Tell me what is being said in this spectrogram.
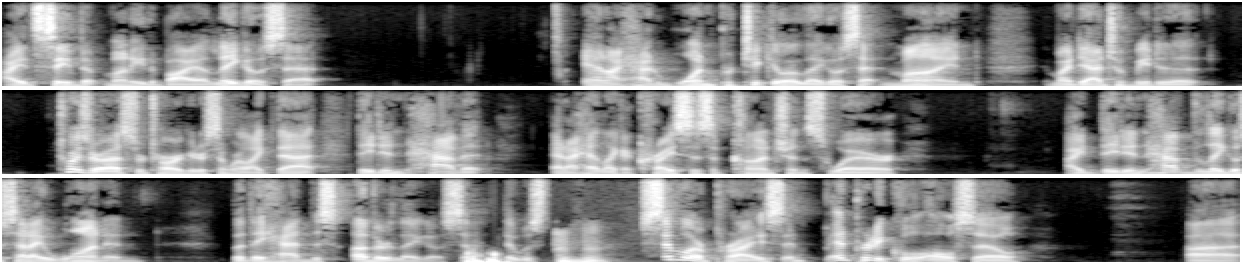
I had saved up money to buy a Lego set, and I had one particular Lego set in mind. My dad took me to Toys R Us or Target or somewhere like that. They didn't have it, and I had like a crisis of conscience where I they didn't have the Lego set I wanted, but they had this other Lego set that was Mhm. similar price and, and pretty cool also. Uh,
